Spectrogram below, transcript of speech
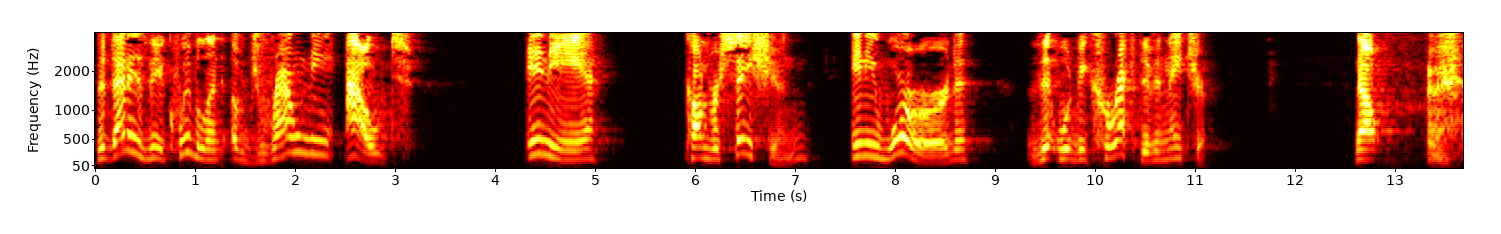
that that is the equivalent of drowning out any conversation, any word that would be corrective in nature. Now,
